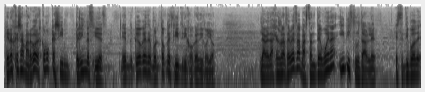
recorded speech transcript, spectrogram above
que no es que es amargor, es como casi un pelín de acidez. Eh, Creo que es el toque cítrico que digo yo. La verdad es que es una cerveza bastante buena y disfrutable. Este tipo de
